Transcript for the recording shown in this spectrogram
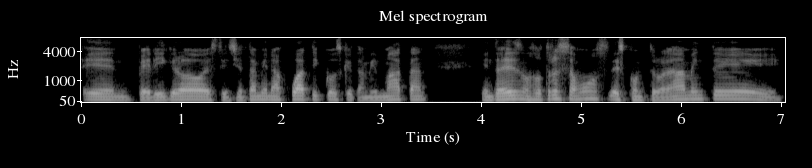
en peligro de extinción también acuáticos que también matan. Entonces nosotros estamos descontroladamente,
